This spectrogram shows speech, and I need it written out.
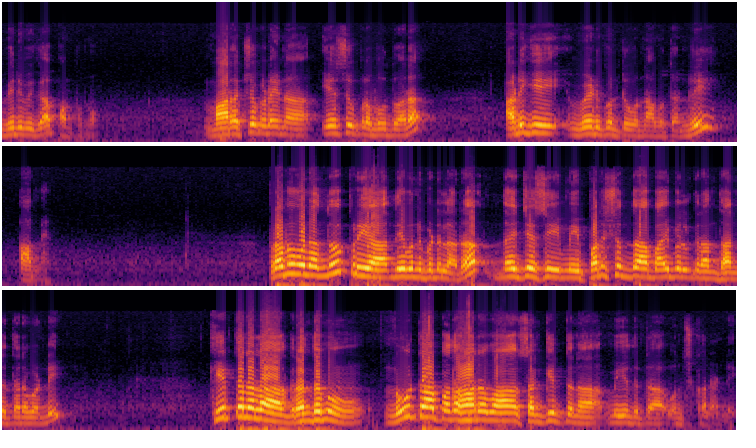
విరివిగా పంపము. మా రక్షకుడైన యేసు ప్రభు ద్వారా అడిగి వేడుకుంటూ ఉన్నాము తండ్రి. ఆమె ప్రభువునందు ప్రియ దేవుని బిడ్డలారా దయచేసి మీ పరిశుద్ధ బైబిల్ గ్రంథాన్ని తెరవండి. కీర్తనల గ్రంథము నూట పదహారవ సంకీర్తన మీ ఎదుట ఉంచుకోనండి.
